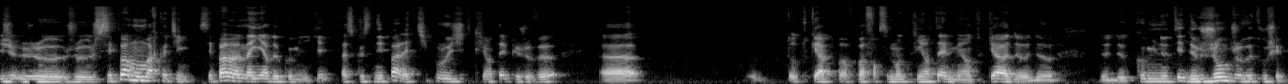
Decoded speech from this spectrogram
je, je, pas mon marketing, c'est pas ma manière de communiquer parce que ce n'est pas la typologie de clientèle que je veux. Euh, en tout cas, pas, forcément de clientèle, mais en tout cas de, communauté, de gens que je veux toucher.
